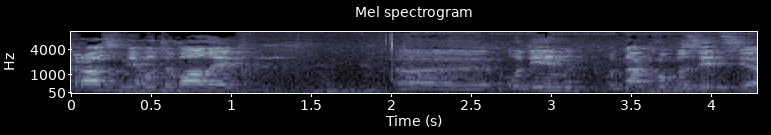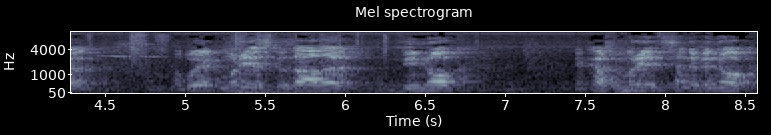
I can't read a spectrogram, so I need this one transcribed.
Якраз ми готували е, один, одна композиція, або як Марія сказала, вінок. Я кажу, Марія, це не вінок,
